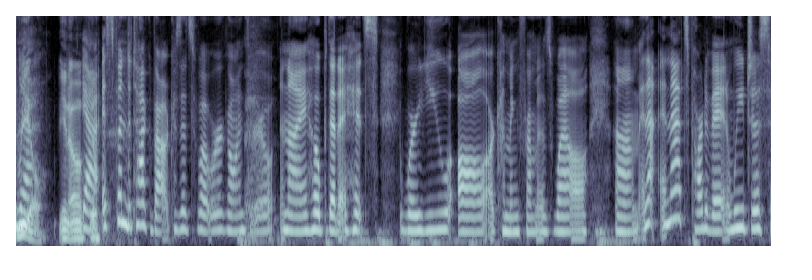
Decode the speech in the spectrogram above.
Mm-hmm. Yeah. real you know yeah, it's fun to talk about because it's what we're going through, and I hope that it hits where you all are coming from as well. Um, and that, and that's part of it. And we just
